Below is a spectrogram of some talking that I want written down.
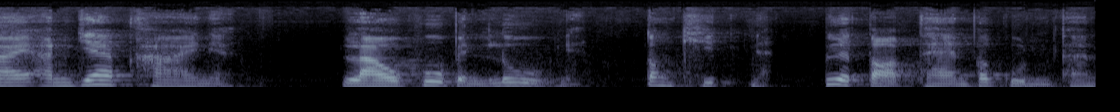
ายอันแยบคายเนี่ยเราผู้เป็นลูกเนี่ยต้องคิดเนี่ยเพื่อตอบแทนพระคุณท่าน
